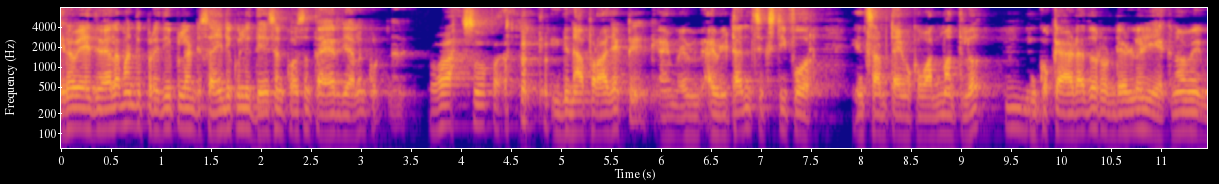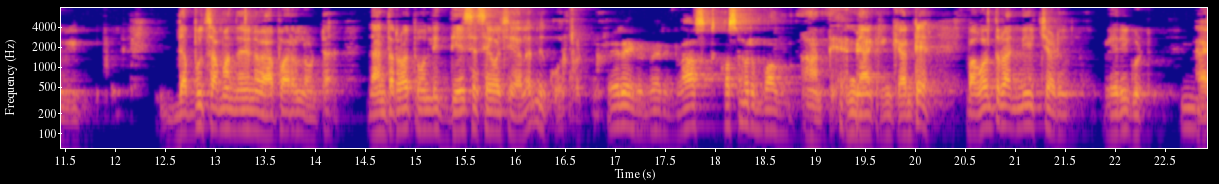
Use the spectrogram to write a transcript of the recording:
ఇరవై ఐదు వేల మంది ప్రదీప్ లాంటి సైనికుల్ని దేశం కోసం తయారు చేయాలనుకుంటున్నాను. సూపర్. ఇది నా project I will turn sixty four in some time ఒక వన్ మంత్లో ఇంకొక ఏడాది రెండేళ్ళు ఈ ఎకనామీ డబ్బు సంబంధమైన వ్యాపారంలో ఉంటా. దాని తర్వాత ఓన్లీ దేశ సేవ చేయాలని నేను కోరుకుంటున్నాను. Very good very good last కొసమరి బాగుంది. అంతే. నాకు ఇంకా అంటే భగవంతుడు అన్నీ ఇచ్చాడు. Very good I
